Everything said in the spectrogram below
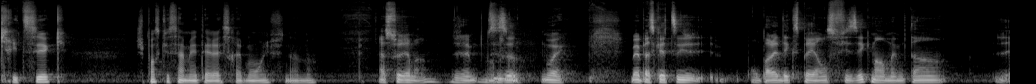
critique, je pense que ça m'intéresserait moins finalement. Assurément. J'aime- C'est ça. Ouais. Ben parce que, tu sais, on parlait d'expérience physique, mais en même temps, le-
